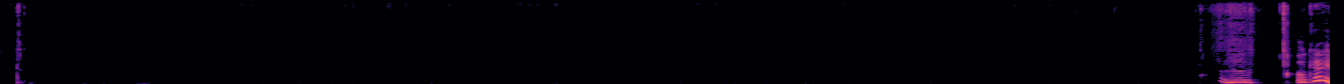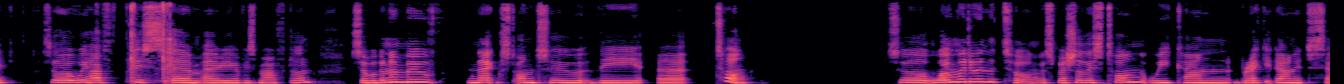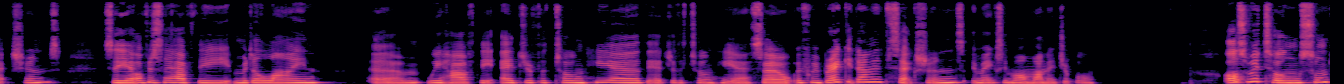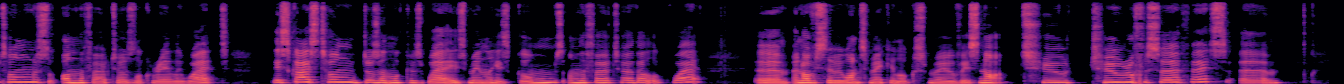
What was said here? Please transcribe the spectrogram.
Um, okay, so we have this um, area of his mouth done. So we're going to move next onto the uh, tongue. So when we're doing the tongue, especially this tongue, we can break it down into sections. So you obviously have the middle line, um, we have the edge of the tongue here, the edge of the tongue here. So if we break it down into sections, it makes it more manageable. Also with tongues, some tongues on the photos look really wet. This guy's tongue doesn't look as wet, it's mainly his gums on the photo that look wet. Um, and obviously we want to make it look smooth. It's not too too rough a surface, um,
